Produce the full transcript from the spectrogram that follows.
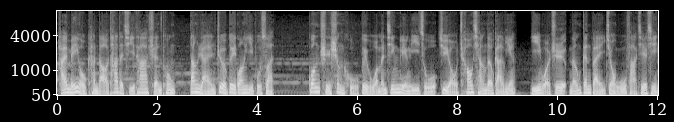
还没有看到他的其他神通。当然，这对光翼不算。”光翅圣虎对我们精灵一族具有超强的感应，以我之能根本就无法接近。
